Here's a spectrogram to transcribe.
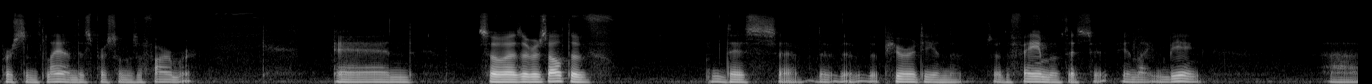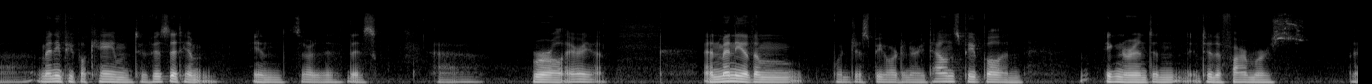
person's land. This person was a farmer. And so as a result of this, uh, the, the, the, purity and the, sort of the fame of this enlightened being, uh, many people came to visit him in sort of this, this uh, rural area. And many of them would just be ordinary townspeople and ignorant in, to the farmer's uh,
